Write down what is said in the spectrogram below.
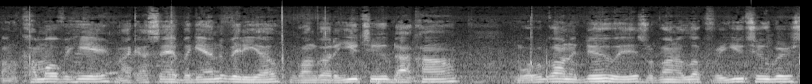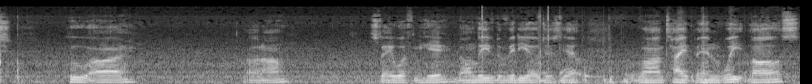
Gonna come over here, like I said, began the video. We're gonna go to youtube.com. What we're gonna do is we're gonna look for YouTubers who are hold on. Stay with me here. Don't leave the video just yet. We're gonna type in weight loss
